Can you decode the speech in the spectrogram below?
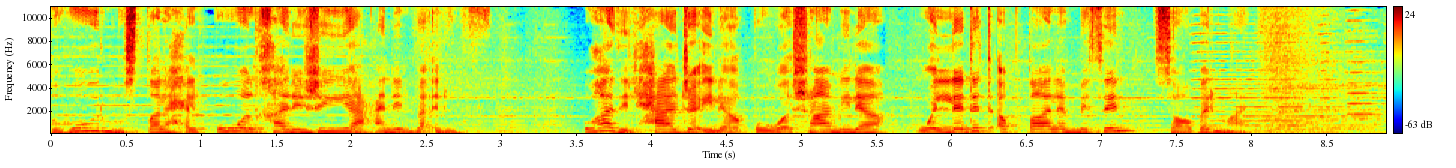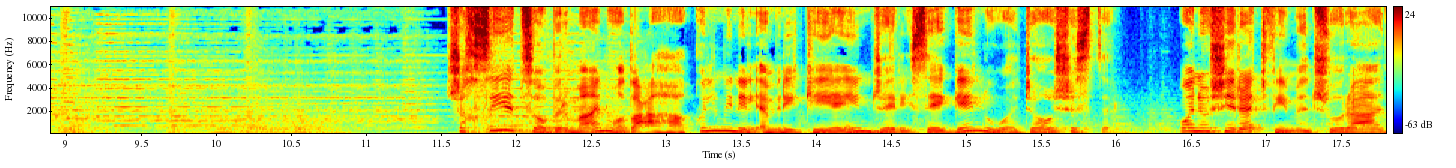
ظهور مصطلح القوة الخارجية عن المألوف، وهذه الحاجة إلى قوة شاملة ولدت أبطالاً مثل سوبرمان. شخصية سوبرمان وضعها كل من الأمريكيين جيري سيجل وجو شستر ونشرت في منشورات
